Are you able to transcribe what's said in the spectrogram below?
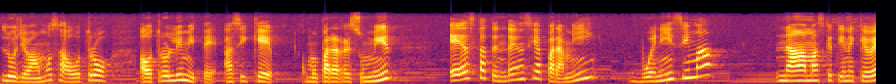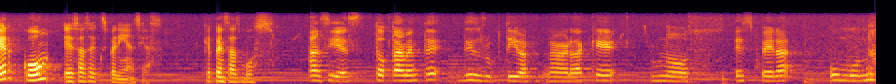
lo llevamos a otro, a otro límite. Así que, como para resumir, esta tendencia para mí, buenísima, nada más que tiene que ver con esas experiencias. ¿Qué pensás vos? Así es, totalmente disruptiva. La verdad que nos espera un mundo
